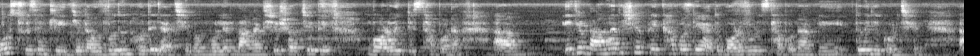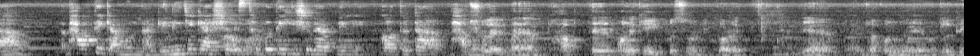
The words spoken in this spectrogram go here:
মোস্ট রিসেন্টলি যেটা উদ্বোধন হতে যাচ্ছে এবং বললেন বাংলাদেশের সবচেয়ে বড় একটি স্থাপনা। এই যে বাংলাদেশের প্রেক্ষাপটে এত বড় বড় স্থাপনা আপনি তৈরি করছেন ভাবতে কেমন লাগে? নিজেকে আসলে স্থপতি হিসেবে আপনি কতটা ভাবেন? আসলে ভাবতে অনেকেই প্রশ্নটি করে যে যখন হোটেলটি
